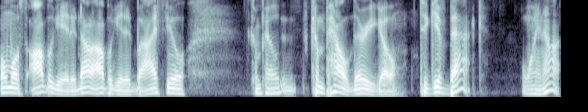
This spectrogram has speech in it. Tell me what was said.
almost obligated, not obligated, but I feel Compelled? compelled, there you go, to give back. Why not?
